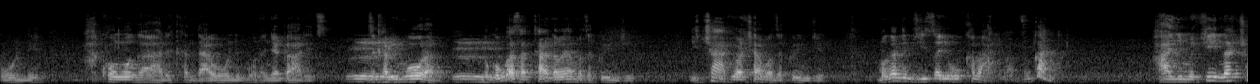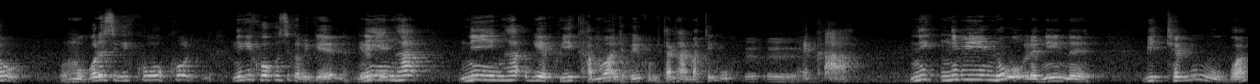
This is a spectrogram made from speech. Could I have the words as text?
kundi hakonywa ngaha reka ndawe ubundi muntu anyagaritse. Zikaba ingorane ni ukuvuga satani aba yamaze kwinjira. Icyaha kiba cyamaze kwinjira. Muga ni byiza yuko abantu bavugana. Hanyuma ikindi na cyo umugore si igikoko n'igikoko siko bigenda. N'inka n'inka ugiye kuyikama ubanje kuyikubita nta mata iguha Mm. Mm. eka ni- n'ibintu renine bitegurwa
